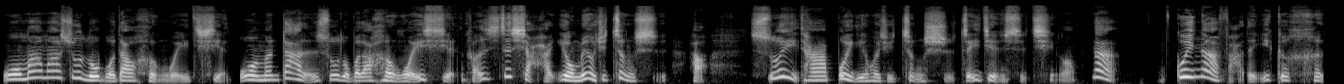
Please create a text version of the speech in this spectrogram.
我妈妈说萝卜刀很危险，我们大人说萝卜刀很危险，可是这小孩有没有去证实？好。所以他不一定会去证实这一件事情哦。那归纳法的一个很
